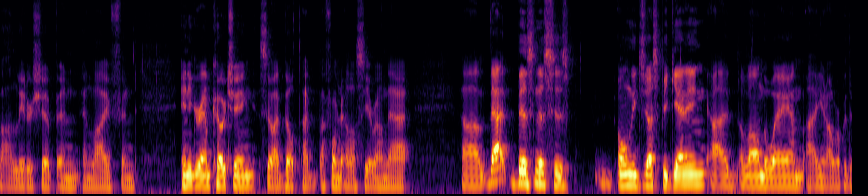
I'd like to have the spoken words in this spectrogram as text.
uh, leadership and, and life and Enneagram coaching. So I built, I, I formed an LLC around that. Um, that business is only just beginning. Uh, along the way, I'm, I, you know, I work with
